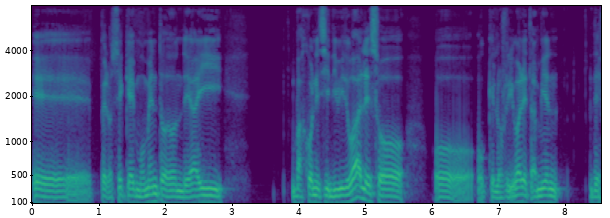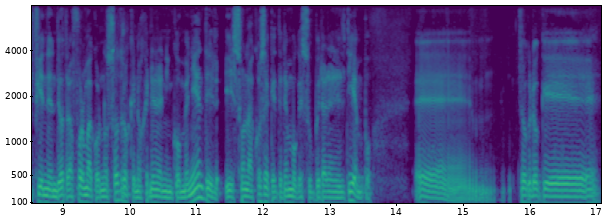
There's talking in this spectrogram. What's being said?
Eh, pero sé que hay momentos donde hay bajones individuales o, que los rivales también defienden de otra forma con nosotros que nos generan inconvenientes y, son las cosas que tenemos que superar en el tiempo. Eh, yo creo que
